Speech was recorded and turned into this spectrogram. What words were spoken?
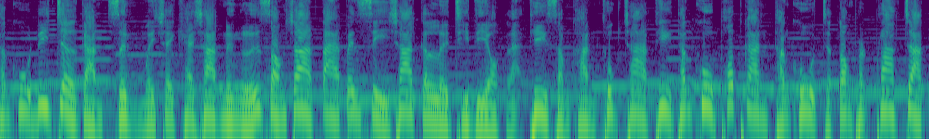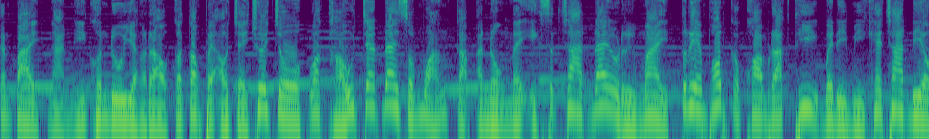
ทั้งคู่ได้เจอกัน ซึ่งไม่ใช่แค่ชาติหนึ่งหรือ 2 ชาติ แต่เป็น 4 ชาติกันเลยทีเดียว และที่สำคัญทุกชาติที่ทั้งคู่พบกัน ทั้งคู่จะต้องพลัดพรากจากกันไป งานนี้คนดูอย่างเราก็ต้องไปเอาใจช่วยโจ ว่าเขาจะได้สมหวังกับอนงในอีกสักชาติได้หรือไม่ เตรียมพบกับความรักที่ไม่ได้มีแค่ชาติเดียว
